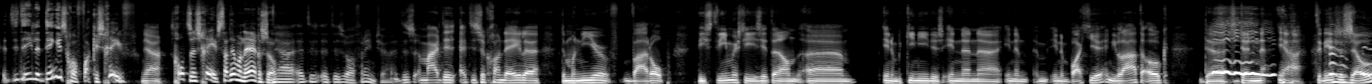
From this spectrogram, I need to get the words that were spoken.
het, het hele ding is gewoon fucking scheef. Ja, Schots en scheef. Staat helemaal nergens op. ja het, is, het is wel vreemd, ja. Het is, maar het is, het is ook gewoon de hele de manier waarop die streamers, die zitten dan ehm, in een bikini, dus in een, eh, in, een, in een badje. En die laten ook de, de ja, ten eerste zo.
